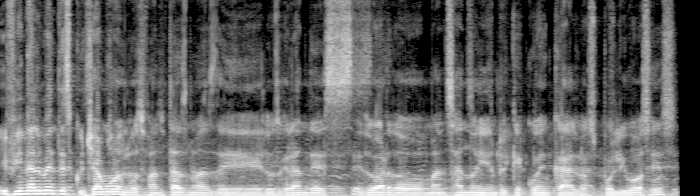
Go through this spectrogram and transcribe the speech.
Y finalmente escuchamos los fantasmas de los grandes Eduardo Manzano y Enrique Cuenca, los polivoces.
